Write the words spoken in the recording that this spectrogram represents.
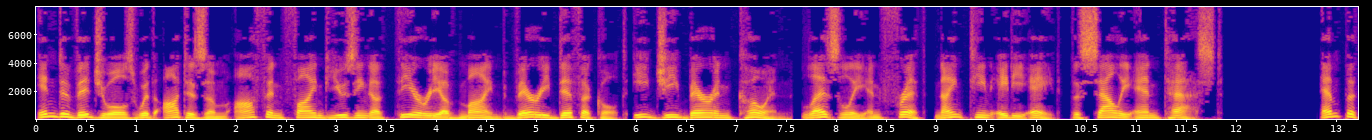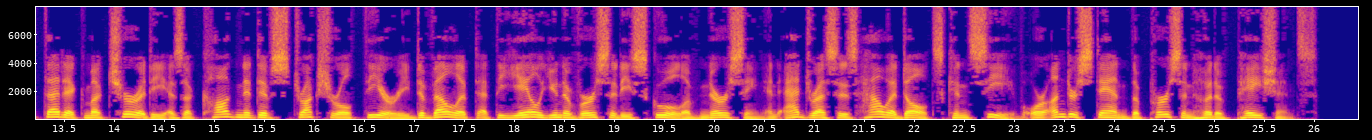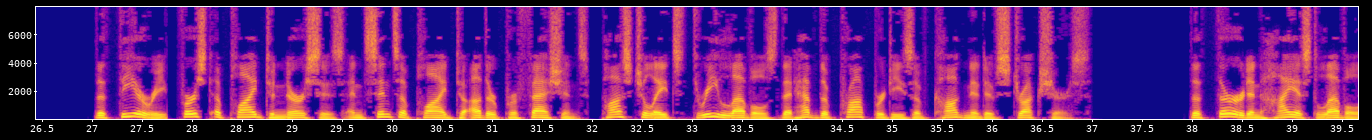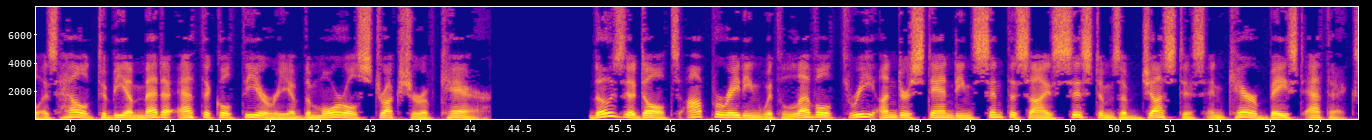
Individuals with autism often find using a theory of mind very difficult e.g. Baron Cohen, Leslie and Frith, 1988, the Sally Anne test. Empathetic maturity is a cognitive structural theory developed at the Yale University School of Nursing and addresses how adults conceive or understand the personhood of patients. The theory, first applied to nurses and since applied to other professions, postulates three levels that have the properties of cognitive structures. The third and highest level is held to be a meta-ethical theory of the moral structure of care. Those adults operating with Level 3 understanding synthesize systems of justice and care-based ethics.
